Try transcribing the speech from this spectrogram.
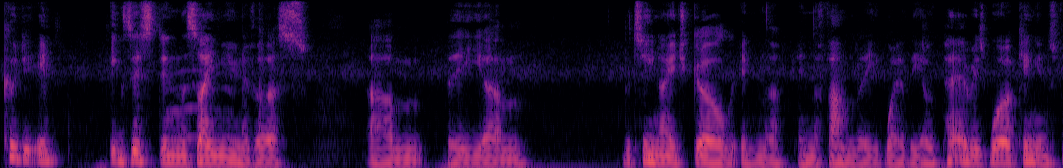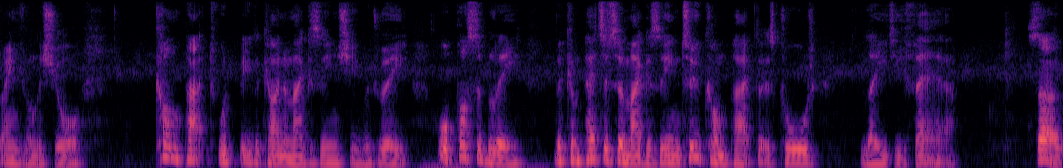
could it exist in the same universe? Um, the um, the teenage girl in the in the family where the au pair is working in Stranger on the Shore Compact would be the kind of magazine she would read, or possibly the competitor magazine to Compact that is called Lady Fair. So,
